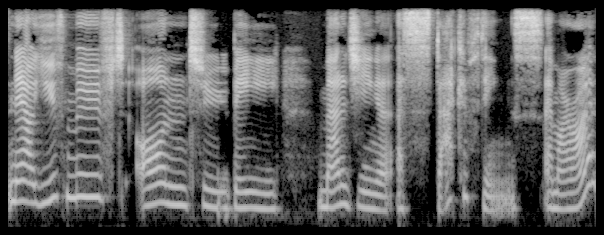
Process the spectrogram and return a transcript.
Now, you've moved on to be managing a, a stack of things. Am I right?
